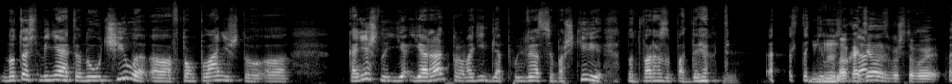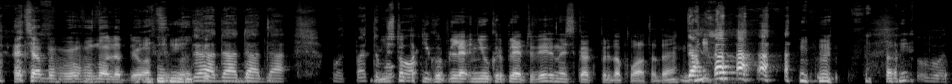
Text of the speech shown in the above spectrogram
ну, то есть меня это научило а, в том плане, что Конечно, я, я рад проводить для популяризации Башкирии, но два раза подряд. с таким Но хотелось бы, чтобы хотя бы в ноль отбиваться. Да, да, да, да. Вот, поэтому... Ничто так не укрепляет, не укрепляет уверенность, как предоплата, да? Да. Вот.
